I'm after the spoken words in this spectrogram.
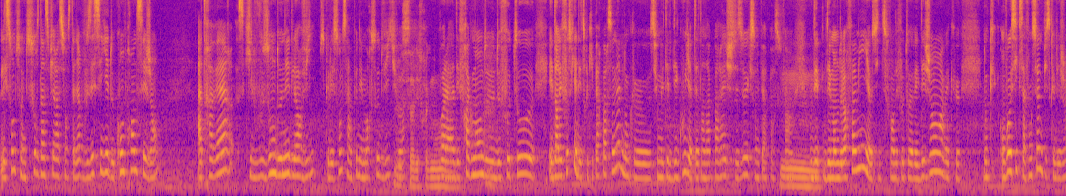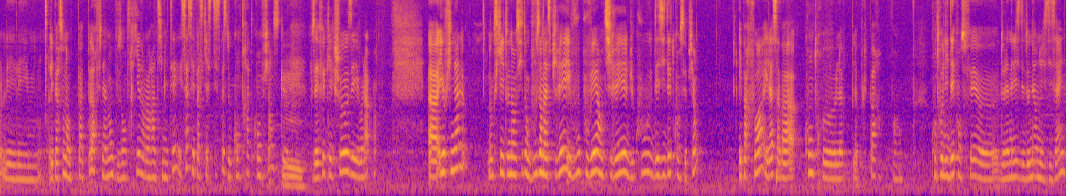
les sondes sont une source d'inspiration, c'est-à-dire que vous essayez de comprendre ces gens à travers ce qu'ils vous ont donné de leur vie. Parce que les sondes, c'est un peu des morceaux de vie, tu vois. Ça, des fragments. Voilà, des fragments de, photos. Et dans les photos, il y a des trucs hyper personnels. Donc, euh, si vous mettez le dégoût, il y a peut-être un appareil chez eux qui sont hyper personnels. Hmm. Ou des, membres de leur famille. Il y a aussi souvent des photos avec des gens. Avec, euh, Donc, on voit aussi que ça fonctionne puisque les, les, les, les personnes n'ont pas peur finalement que vous entriez dans leur intimité. Et ça, c'est parce qu'il y a cette espèce de contrat de confiance que hmm. vous avez fait quelque chose et voilà. Euh, et au final, donc ce qui est étonnant aussi, donc vous en inspirez et vous pouvez en tirer du coup des idées de conception. Et parfois, et là ça va contre euh, la, plupart, contre l'idée qu'on se fait euh, de l'analyse des données en UX design,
